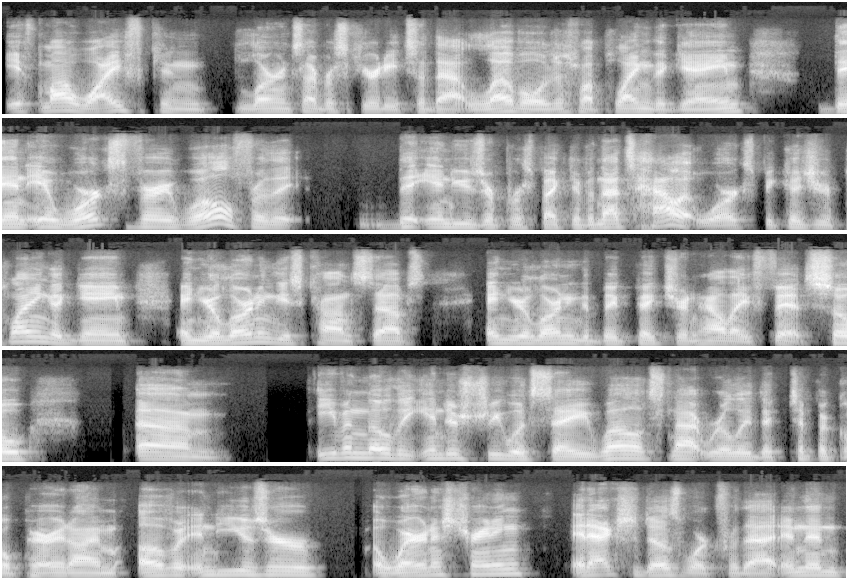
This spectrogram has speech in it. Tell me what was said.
if my wife can learn cybersecurity to that level just by playing the game, then it works very well for the the end user perspective and that's how it works because you're playing a game and you're learning these concepts and you're learning the big picture and how they fit so um, even though the industry would say well it's not really the typical paradigm of an end user awareness training it actually does work for that and then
